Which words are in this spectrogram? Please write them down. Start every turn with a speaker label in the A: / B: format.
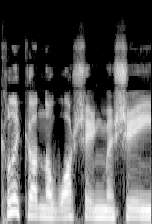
A: Click on the washing machine.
